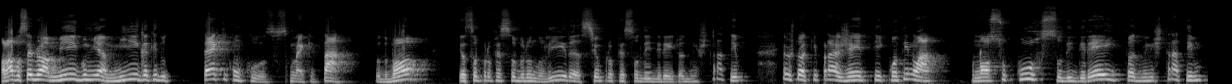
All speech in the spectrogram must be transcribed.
Olá, você meu amigo, minha amiga aqui do Tec Concursos. Como é que tá? Tudo bom? Eu sou o professor Bruno Lira, seu professor de Direito Administrativo. Eu estou aqui para a gente continuar o nosso curso de Direito Administrativo.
